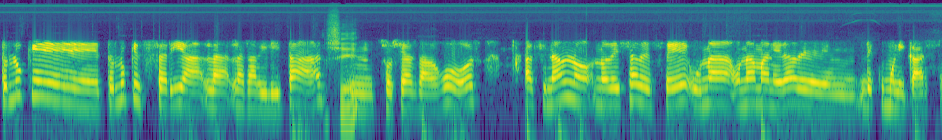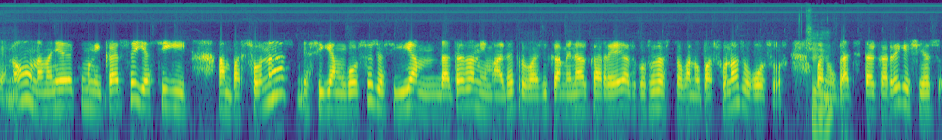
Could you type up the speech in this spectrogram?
tot el que, tot el que seria la, les habilitats Sí. mm, socials del gos, al final no, no deixa de ser una, una manera de, de comunicar-se, no? Una manera de comunicar-se ja sigui amb persones, ja sigui amb gossos, ja sigui amb d'altres animals, eh? però bàsicament al carrer els gossos es troben o persones o gossos. Sí. Bueno, gats del carrer, que això és,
